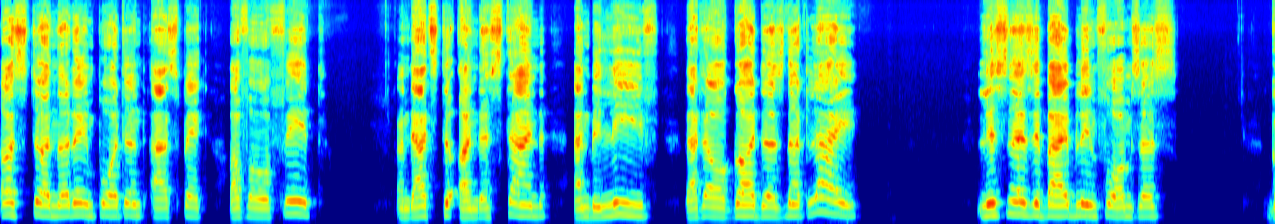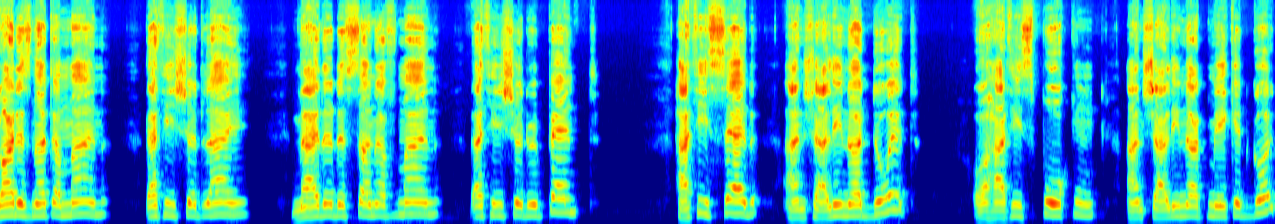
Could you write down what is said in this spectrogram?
us to another important aspect of our faith, and that's to understand and believe that our God does not lie. Listeners, the Bible informs us God is not a man that he should lie, neither the Son of Man that he should repent. Had he said, and shall he not do it? Or had he spoken, and shall he not make it good?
